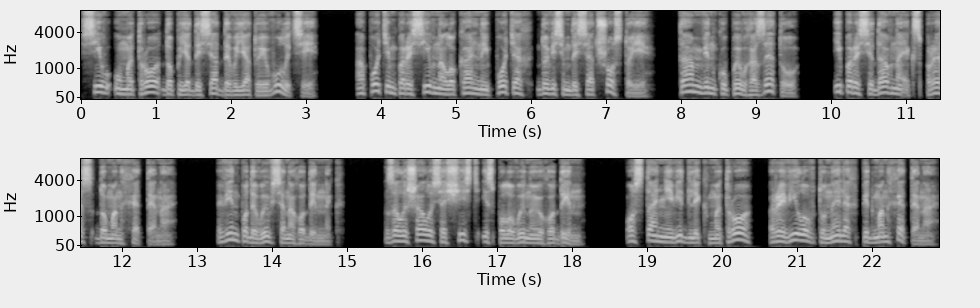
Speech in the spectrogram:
сів у метро до 59-ї вулиці, а потім пересів на локальний потяг до 86-ї. Там він купив газету і пересідав на експрес до Манхеттена. Він подивився на годинник. Залишалося шість із половиною годин. Останній відлік метро ревіло в тунелях під Манхеттена.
